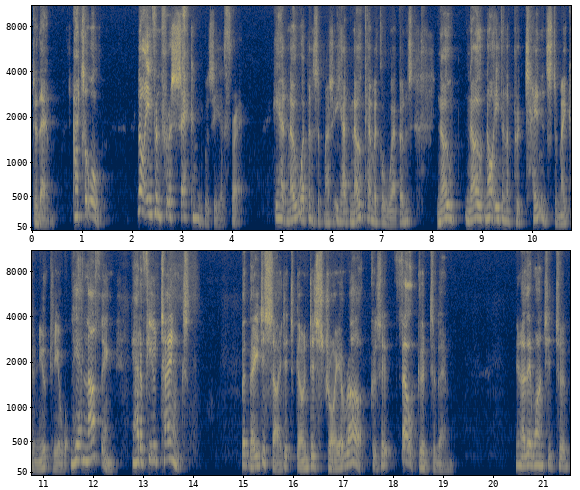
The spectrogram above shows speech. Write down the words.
to them at all. Not even for a second was he a threat. He had no weapons of mass. He had no chemical weapons, no, no, not even a pretense to make a nuclear weapon. He had nothing. He had a few tanks. But they decided to go and destroy Iraq because it felt good to them. You know, they wanted to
